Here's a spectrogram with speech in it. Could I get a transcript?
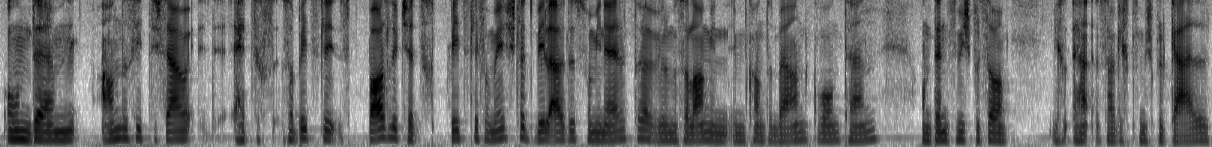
Und ähm, andererseits ist es auch, hat sich so ein bisschen, das Baseldeutsch hat sich ein bisschen vermischt, weil auch das von meinen Eltern, weil wir so lange in, im Kanton Bern gewohnt haben. Und dann zum Beispiel so, ich, sage ich zum Beispiel gelb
